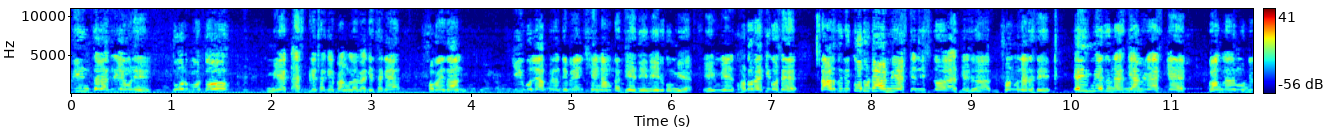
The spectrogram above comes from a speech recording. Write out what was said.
তিন তালাক রিয়ামণি তোর মতো মেয়ে আজকে থাকে, বাংলা ব্যাগে থাকে, সবাই জান কি বলে আপনারা দেবেন, সেই নামটা দিয়ে দিন, এরকম মেয়ে। এই মেয়ে ঘটনা কি করছে? তার যদি কতটা আমি আজকে নিশ্চিত, আজকে সম্মান আছে, এই মেয়ে যদি আজকে আমি আজকে বাংলার মধ্যে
